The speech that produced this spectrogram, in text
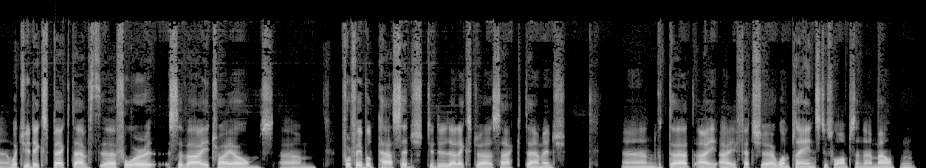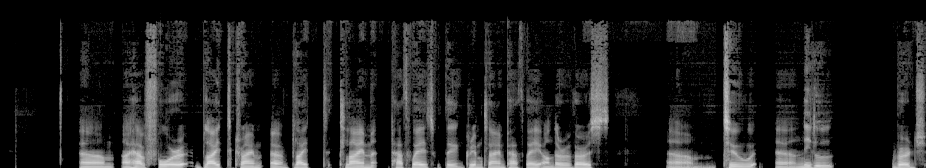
uh, what you'd expect. I have uh, four Savai Triomes, um, four Fabled Passage to do that extra sack damage. And with that, I, I fetch uh, one plains, two swamps, and a mountain. Um, I have four blight crime, uh, blight climb pathways with the grim climb pathway on the reverse um, two uh, needle verge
